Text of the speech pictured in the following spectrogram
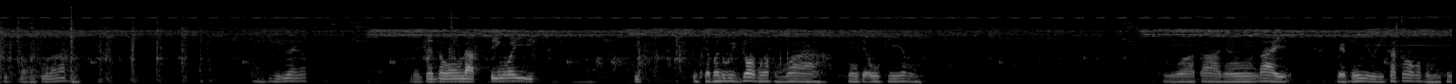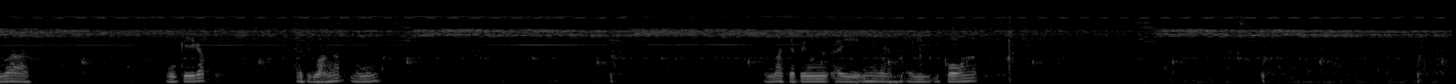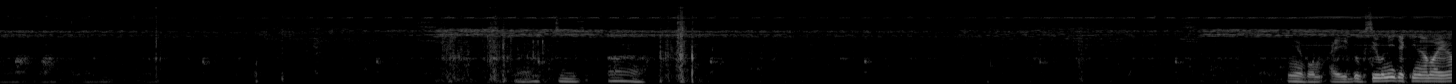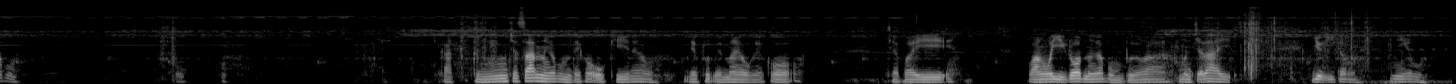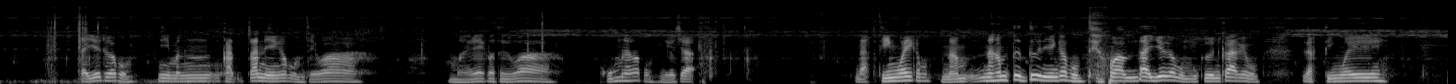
สิบสองตัวแล้วครับผมไปเรื่อยๆครับเดี๋ยวจะลงดักทิ้งไว้อีกอีกจะมาดูอีกรอบครับผมว่ายังจะโอเคครับผมถือว่าถ้ายังได้ แบบนี้อยู่อีกสักรอบก็ผมถือว่าโอเคครับไม่ผิดหวังครับวันนี้น่าจะเป็นไอ้นี่ครับไอ้อีโก้ครับสามสี่สิบห้า เนี่ยผมไอ้ดุกซิลนี่จะกินอร่อยครับผมกัดถึงจะสั้นนะครับผมแต่ก็โอเคนะครับผมเดี๋ยวปลุดใบไม้ออกแล้วก็จะไปวางไว้อีกรอบนึงครับผมเผื่อว่ามันจะได้เยอะอีกครับผมนี่ครับผมแต่เยอะเถอะครับผมนี่มันกัดสั้นเองครับผมแต่ว่าหมายแรกก็ถือว่าคุ้มแล้วครับผมเดี๋ยวจะ ดักทิ้งไว้ครับผมน้ำน้ำตื้นๆเองครับผมแต่ว่ามันได้เยอะครับผมเกินคาดครับผมดักทิ้งไว้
